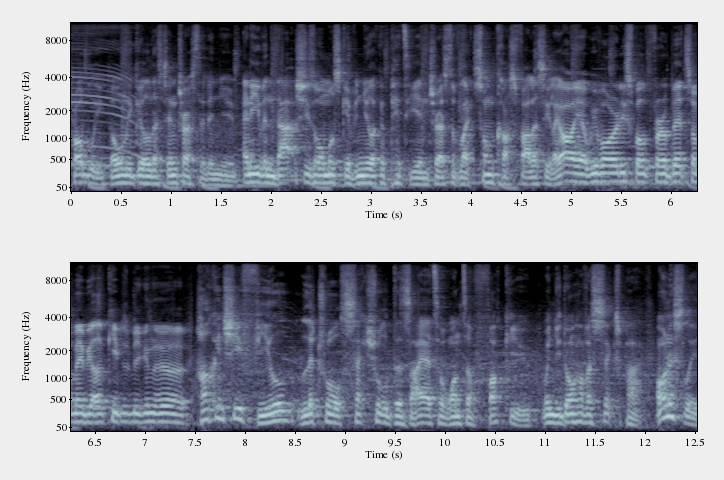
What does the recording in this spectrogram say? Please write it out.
probably the only girl that's interested in you. And even that, she's almost giving you like a pity interest of like sunk cost fallacy. Like, oh yeah, we've already spoke for a bit, so maybe I'll keep speaking to her. How can she feel literal sexual desire to want to fuck you when you don't have a six pack? Honestly,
